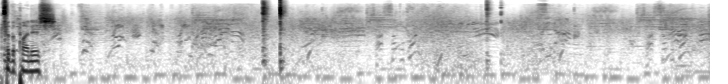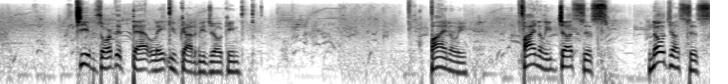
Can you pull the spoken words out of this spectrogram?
for the punish. She absorbed it that late? You've got to be joking. Finally. Finally, justice. No justice.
